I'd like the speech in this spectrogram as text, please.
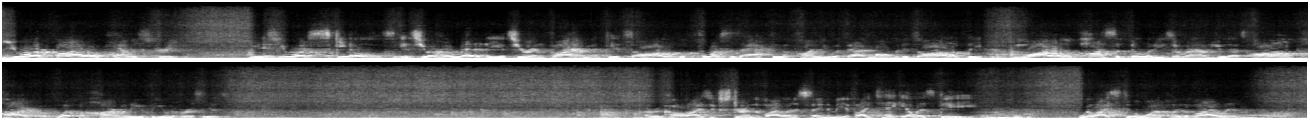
your biochemistry. It's your skills, it's your heredity, it's your environment, it's all of the forces acting upon you at that moment, it's all of the moral possibilities around you. That's all part of what the harmony of the universe is. I recall Isaac Stern, the violinist, saying to me, if I take LSD, will I still want to play the violin?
